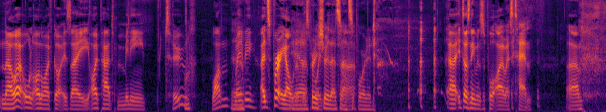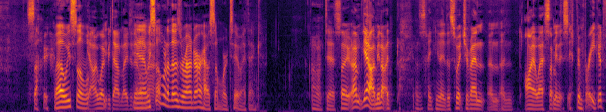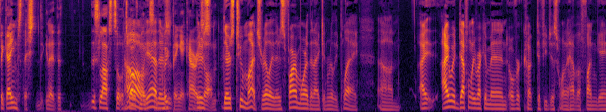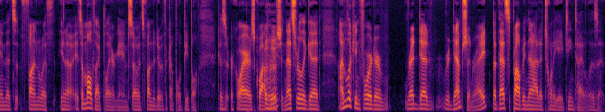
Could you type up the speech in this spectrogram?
No, uh, all all I've got is a iPad Mini two, one Yeah. maybe. It's pretty old. at yeah, I'm pretty point. sure that's not Uh, supported. Uh, it doesn't even support iOS 10. Um, so well, we still, yeah, I won't be downloading yeah, we that. still have one of those around our house somewhere too. I think. Oh dear. So um, yeah, I mean, I, as I say, you know, the Switch event and, and iOS. I mean, it's it's been pretty good for games this you know the this last sort of twelve Oh, months. yeah, I'm there's- hoping it carries there's on. there's too much really. There's far more than I can really play. Um, I I would definitely recommend Overcooked if you just want to have a fun game that's fun with you know it's a multiplayer game, so it's fun to do with a couple of people because it requires cooperation. That's really good. I'm looking forward to Red Dead Redemption, right? But that's probably not a 2018 title, is it?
